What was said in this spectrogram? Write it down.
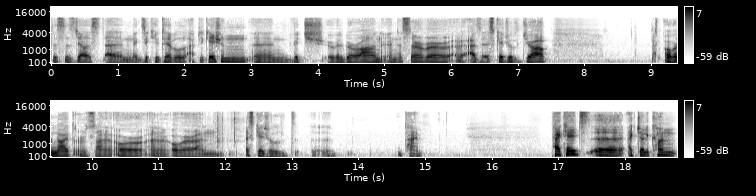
This is just an executable application and which will be run in a server uh, as a scheduled job overnight or or uh, over an, scheduled uh, time. Packages uh, actually can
